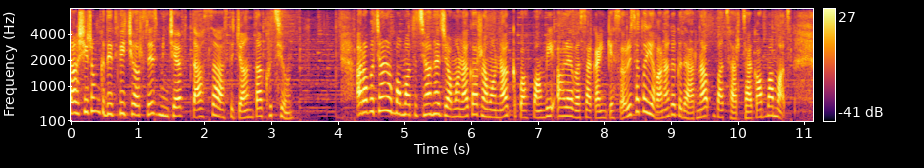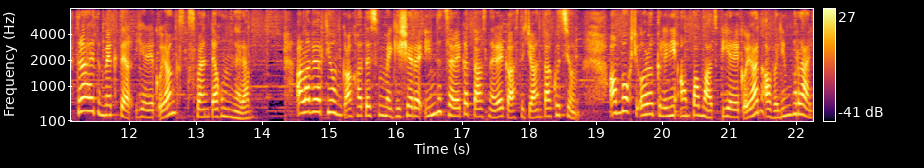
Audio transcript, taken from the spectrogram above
Տաշիրում կդիտվի 4-ից մինչև 10 աստիճան տաքություն։ Արաբության անպամատության հետ ժամանակ առ ժամանակ կպահպանվի արևը, սակայն կեսօրից հետո եղանակը կդառնա բացարձակ անպամած։ Դրա հետ մեկտեղ երեկոյան կսկսվեն տեղումները։ Ալավերդիում կանխատեսվում է գիշերը 9 ցերեկը 13 աստիճան տաքություն։ Ամբողջ օրը կլինի անպամած, երեկոյան ավելի մռայլ,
